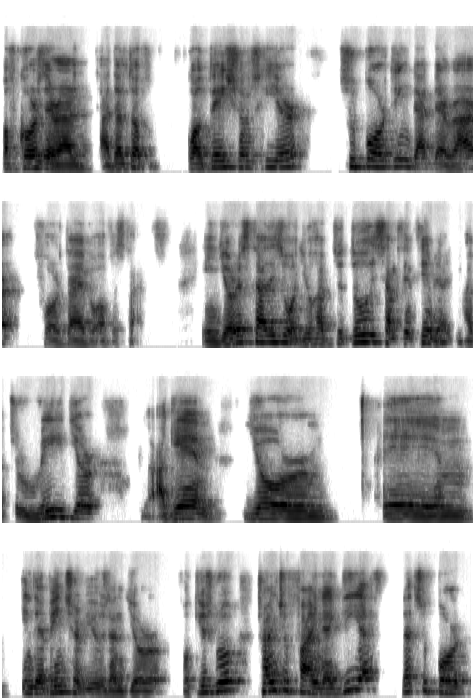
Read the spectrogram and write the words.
of course there are a lot of quotations here supporting that there are four types of studies. In your studies, what you have to do is something similar. You have to read your, again, your um, in-depth interviews and your focus group, trying to find ideas that support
